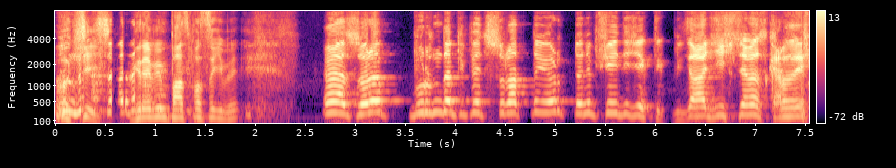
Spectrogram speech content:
O Ondan şey, sonra, Grebin paspası gibi. ha, sonra burnunda pipet suratlı yoğurt dönüp şey diyecektik. Daha acı işlemez kardeş.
